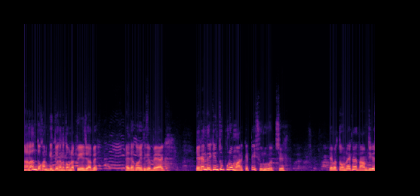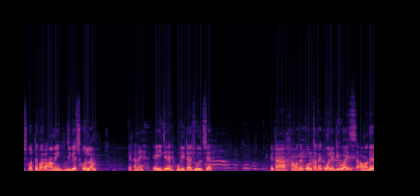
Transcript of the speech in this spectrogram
নানান দোকান কিন্তু এখানে তোমরা পেয়ে যাবে। এই দেখো এইদিকে ব্যাগ। এখান থেকে কিন্তু পুরো মার্কেটটাই শুরু হচ্ছে। এবার তোমরা এখানে দাম জিজ্ঞেস করতে পারো, আমি জিজ্ঞেস করলাম। এখানে এই যে হুডিটা ঝুলছে, এটা আমাদের কলকাতায় কোয়ালিটি ওয়াইজ আমাদের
